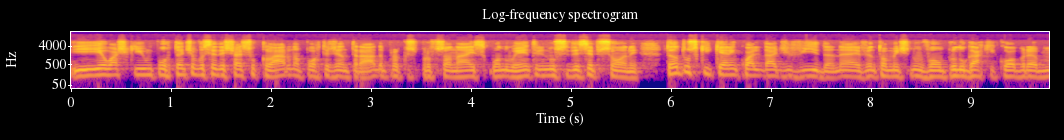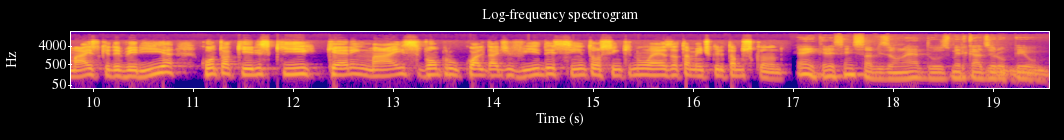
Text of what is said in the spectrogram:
E eu acho que o importante é você deixar isso claro na porta de entrada para que os profissionais, quando entrem, não se decepcionem. Tanto os que querem qualidade de vida, né? Eventualmente não vão para o lugar que cobra mais do que deveria, quanto aqueles que querem mais vão para qualidade de vida e sintam assim que que não é exatamente o que ele está buscando. É interessante essa visão, né, dos mercados europeu,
